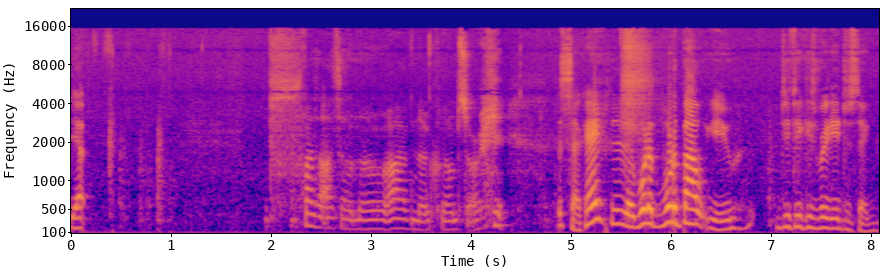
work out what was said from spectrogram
yep I, I don't know. I have no clue. I'm sorry. It's okay. What what about you? Do you think is really interesting?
